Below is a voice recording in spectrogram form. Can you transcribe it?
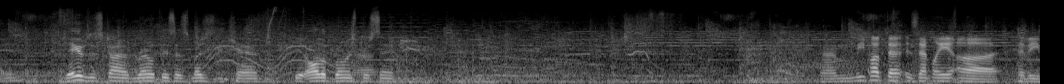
And Jacob's just trying to run with this as much as he can, get all the bonus Yeah. percent. Um, Leepuff is definitely a heavy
